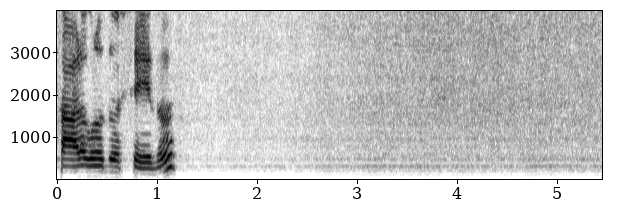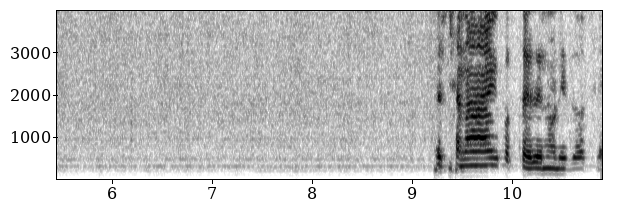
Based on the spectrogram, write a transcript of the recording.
ಕಾಳುಗಳು ದೋಸೆ ಇದು. ಚೆನ್ನಾಗಿ ಬರ್ತಾ ಇದೆ ನೋಡಿ ದೋಸೆ.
